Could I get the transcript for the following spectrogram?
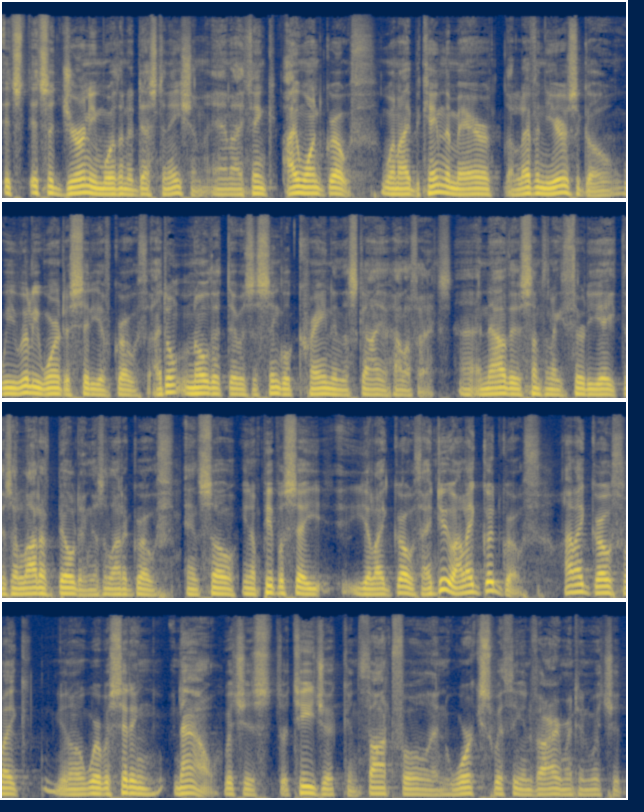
it's it's a journey more than a destination, and I think I want growth. When I became the mayor 11 years ago, we really weren't a city of growth. I don't know that there was a single crane in the sky of Halifax, uh, and now there's something like 38. There's a lot of building, there's a lot of growth, and so you know, people say you like growth. I do. I like good growth. I like growth like, you know, where we're sitting now, which is strategic and thoughtful and works with the environment in which it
